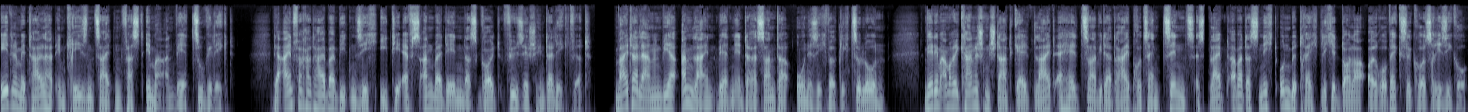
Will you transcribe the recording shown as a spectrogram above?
Edelmetall hat in Krisenzeiten fast immer an Wert zugelegt. Der Einfachheit halber bieten sich ETFs an, bei denen das Gold physisch hinterlegt wird. Weiter lernen wir, Anleihen werden interessanter, ohne sich wirklich zu lohnen. Wer dem amerikanischen Staat Geld leiht, erhält zwar wieder drei Prozent Zins, es bleibt aber das nicht unbeträchtliche Dollar-Euro-Wechselkursrisiko.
